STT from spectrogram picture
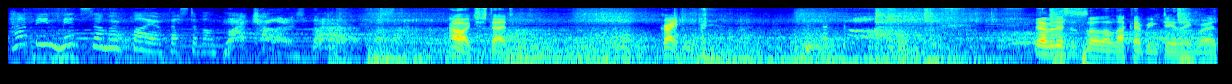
Happy Midsummer Fire Festival. My colors burn. Oh, it's just dead. Great. yeah, but this is sort of the luck I've been dealing with.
